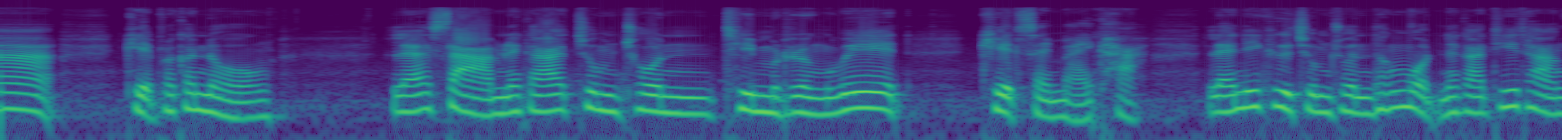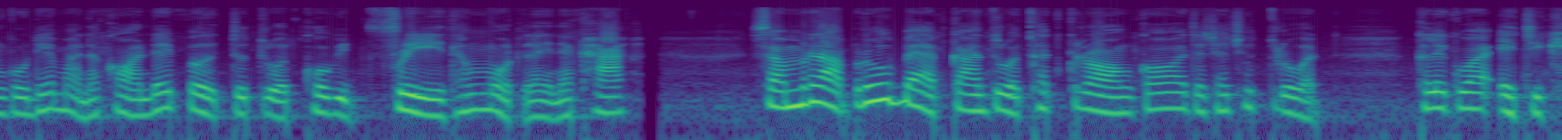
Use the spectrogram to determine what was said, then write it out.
35 เขตพระขนงและ3นะคะชุมชนทิมเรืองเวท เขตสายไหมค่ะ และนี่คือชุมชนทั้งหมดนะคะที่ทางกรุงเทพมหานครได้เปิดจุดตรวจโควิดฟรีทั้งหมดเลยนะคะสำหรับรูปแบบการตรวจคัดกรองก็จะใช้ชุดตรวจเขาเรียกว่า ATK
